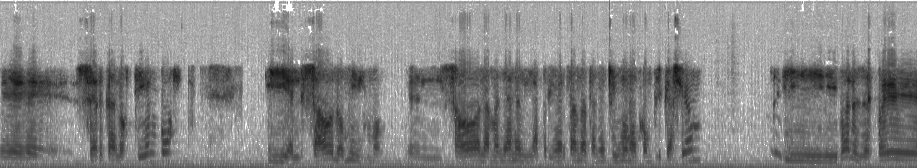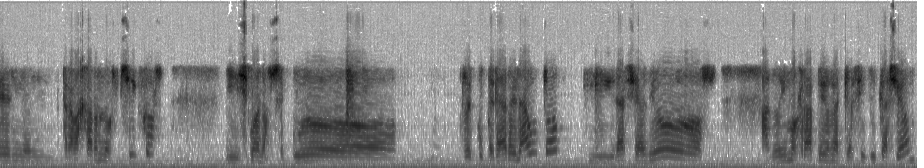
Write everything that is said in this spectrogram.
eh, cerca de los tiempos, y el sábado lo mismo el sábado de la mañana en la primera tanda también tuvimos una complicación y bueno, después trabajaron los chicos y bueno, se pudo recuperar el auto y gracias a Dios anduvimos rápido en la clasificación.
